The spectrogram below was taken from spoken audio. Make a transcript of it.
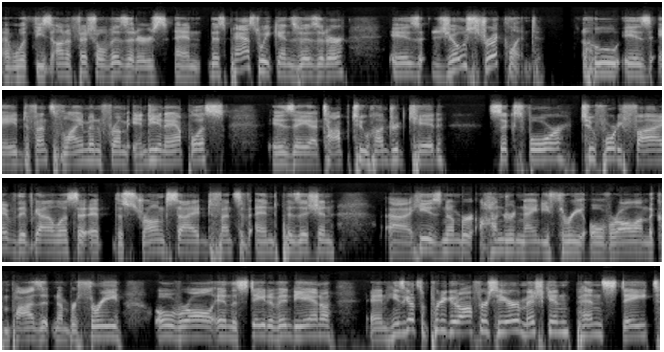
and with these unofficial visitors. And this past weekend's visitor is Joe Strickland, who is a defensive lineman from Indianapolis, is a, a top 200 kid, 6'4, 245. They've got him listed at the strong side defensive end position. Uh, he is number 193 overall on the composite, number three overall in the state of Indiana. And he's got some pretty good offers here Michigan, Penn State,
